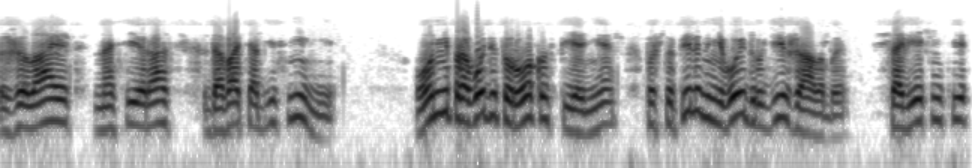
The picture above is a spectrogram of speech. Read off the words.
желает на сей раз давать объяснений. Он не проводит уроков пения, поступили на него и другие жалобы. Советники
